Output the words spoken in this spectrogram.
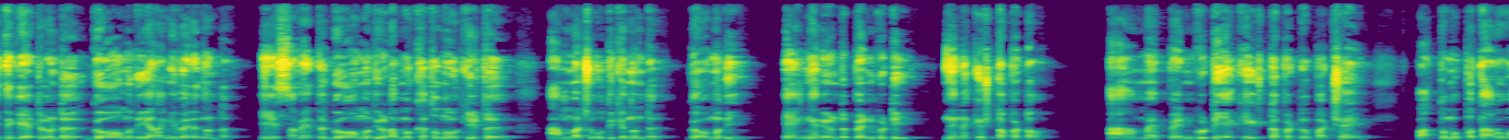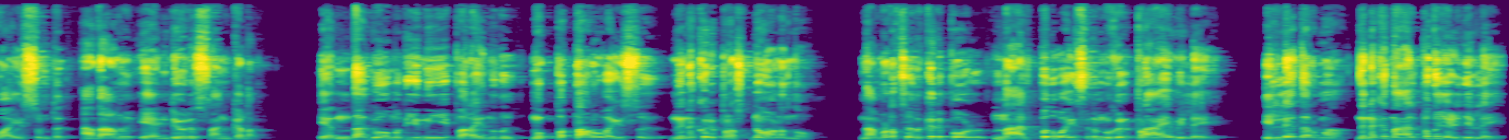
ഇത് കേട്ടുകൊണ്ട് ഗോമതി ഇറങ്ങി വരുന്നുണ്ട്. ഈ സമയത്ത് ഗോമതിയുടെ മുഖത്ത് നോക്കിയിട്ട് അമ്മ ചോദിക്കുന്നുണ്ട് ഗോമതി എങ്ങനെയുണ്ട് പെൺകുട്ടി? നിനക്ക് ഇഷ്ടപ്പെട്ടോ ആ അമ്മ പെൺകുട്ടിയൊക്കെ ഇഷ്ടപ്പെട്ടു. പക്ഷേ പത്ത് മുപ്പത്താറ് വയസ്സുണ്ട്. അതാണ് എന്റെ ഒരു സങ്കടം. എന്താ ഗോമതി നീ പറയുന്നത്? മുപ്പത്താറ് വയസ്സ് നിനക്കൊരു പ്രശ്നമാണെന്നോ? നമ്മുടെ ചെറുക്കനിപ്പോൾ നാൽപ്പത് വയസ്സിന് മുകളിൽ പ്രായമില്ലേ? ഇല്ലേ ധർമ്മ? നിനക്ക് നാൽപ്പത് കഴിഞ്ഞില്ലേ?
